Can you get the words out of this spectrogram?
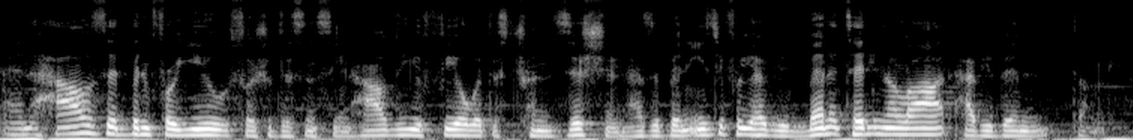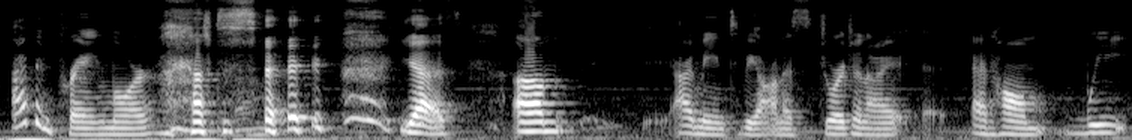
And how's it been for you, social distancing? How do you feel with this transition? Has it been easy for you? Have you been meditating a lot? Have you been? I've been praying more, I have to say. yes. Um, I mean, to be honest, George and I at home, we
